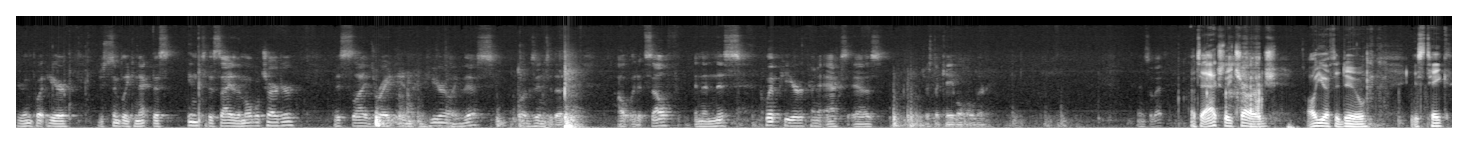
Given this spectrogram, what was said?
your input here. Just simply connect this into the side of the mobile charger. This slides right in here like this, plugs into the outlet itself, and then this clip here kind of acts as just a cable holder. And so that. Now to actually charge, all you have to do is take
